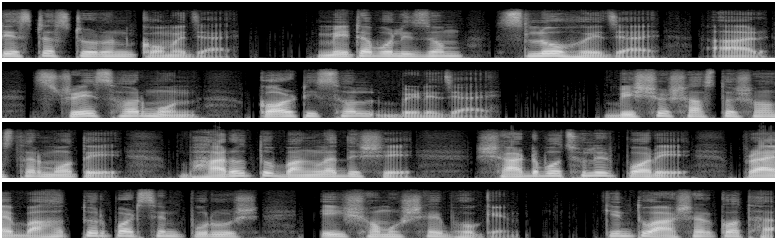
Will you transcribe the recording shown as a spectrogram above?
টেস্টাস্টোরন কমে যায়, মেটাবলিজম স্লো হয়ে যায়, আর স্ট্রেস হরমোন কর্টিসল বেড়ে যায়। বিশ্ব স্বাস্থ্য সংস্থার মতে, ভারত ও বাংলাদেশে ষাট বছরের পরে প্রায় বাহাত্তর পার্সেন্ট পুরুষ এই সমস্যায় ভোগেন। কিন্তু আসার কথা,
